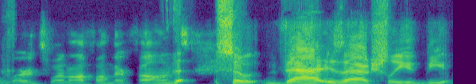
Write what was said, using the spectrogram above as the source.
alerts went off on their phones. Th- so that is actually the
